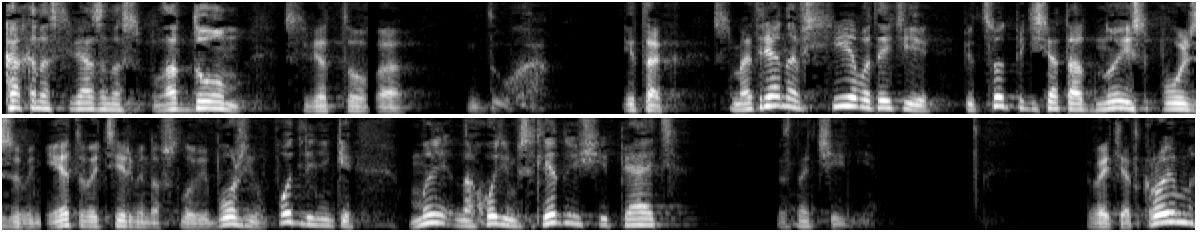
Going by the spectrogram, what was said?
как она связана с плодом Святого Духа. Итак, смотря на все вот эти 551 использование этого термина в Слове Божьем, в подлиннике, мы находим следующие пять значений. Давайте откроем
